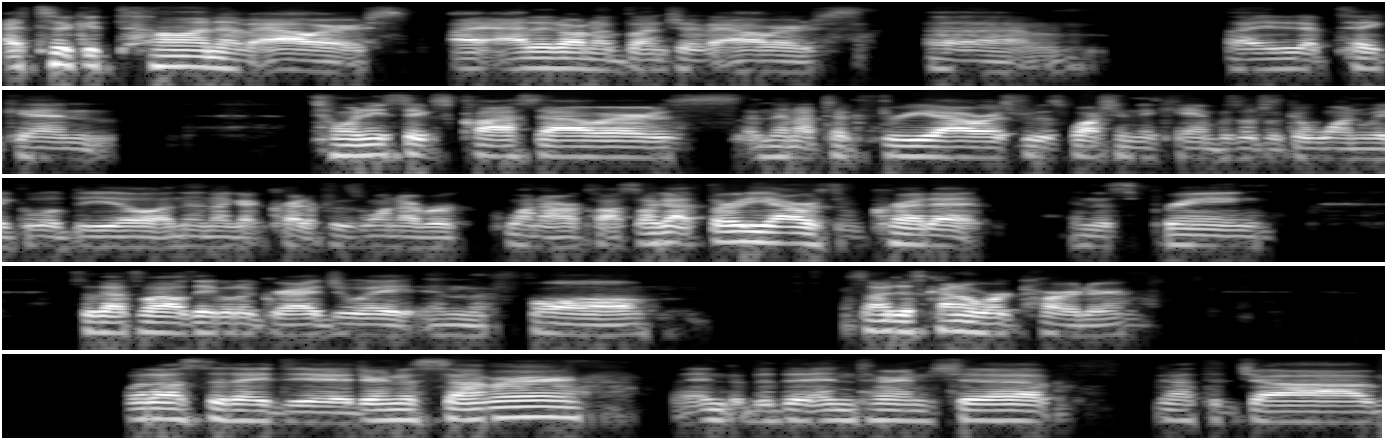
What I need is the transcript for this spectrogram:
I took a ton of hours. I added on a bunch of hours. Um, I ended up taking 26 class hours, and then I took three hours for this Washington campus, which is like a one week little deal, and then I got credit for this one hour one hour class. So I got 30 hours of credit in the spring. So that's why I was able to graduate in the fall. So I just kind of worked harder. What else did I do during the summer? And did the internship, got the job,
